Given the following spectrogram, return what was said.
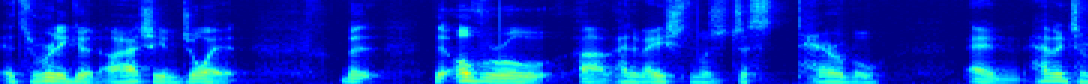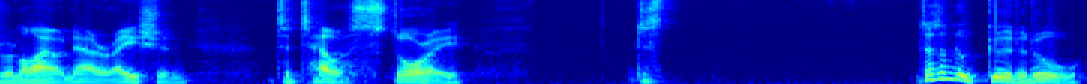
It's really good. I actually enjoy it, but the overall um, animation was just terrible, and having to rely on narration to tell a story just doesn't look good at all.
